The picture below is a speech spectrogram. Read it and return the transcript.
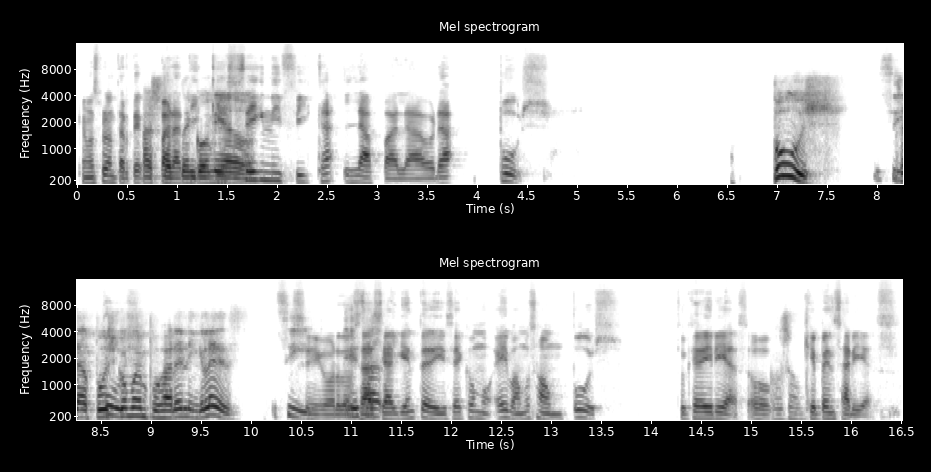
queremos preguntarte, para ti, ¿qué miedo. significa la palabra push? Push. Sí, o sea, push, como empujar en inglés. Sí, Sí, gordo. O sea, si alguien te dice como, hey, vamos a un push, ¿tú qué dirías? ¿O Vamos a un- qué pensarías?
